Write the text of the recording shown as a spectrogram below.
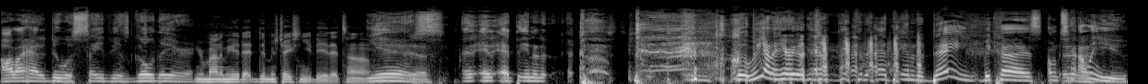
All I had to do was say this, go there. you reminded me of that demonstration you did at time. Yes, and, and at the end of the look, we got to hurry up get to, get to the, at the end of the day because I'm telling you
